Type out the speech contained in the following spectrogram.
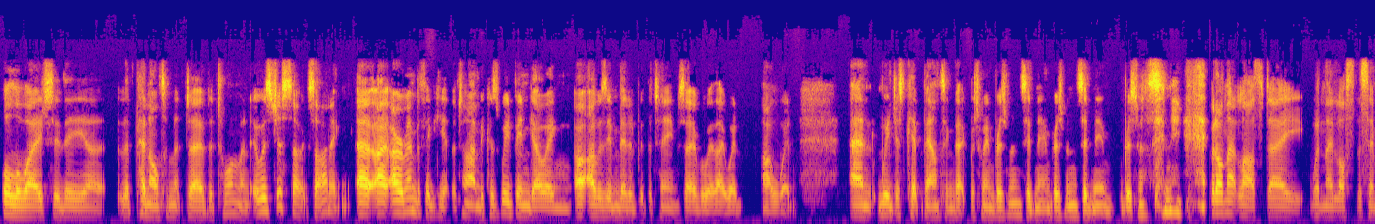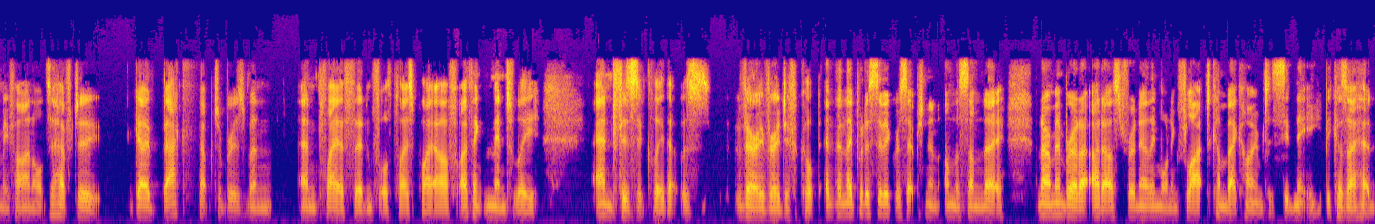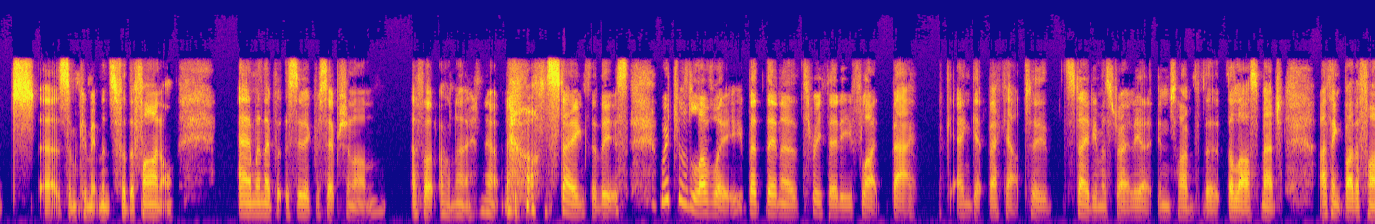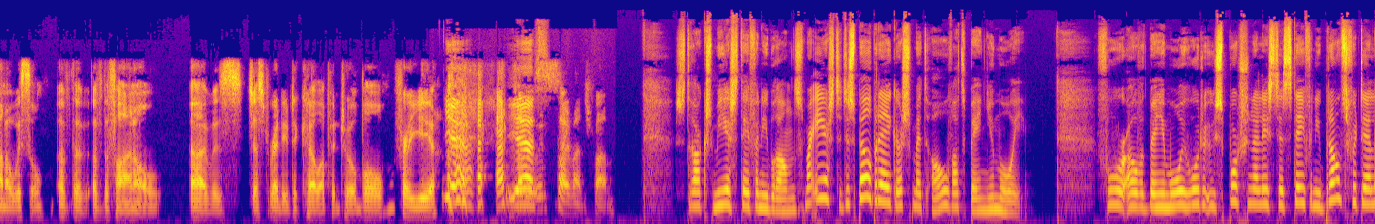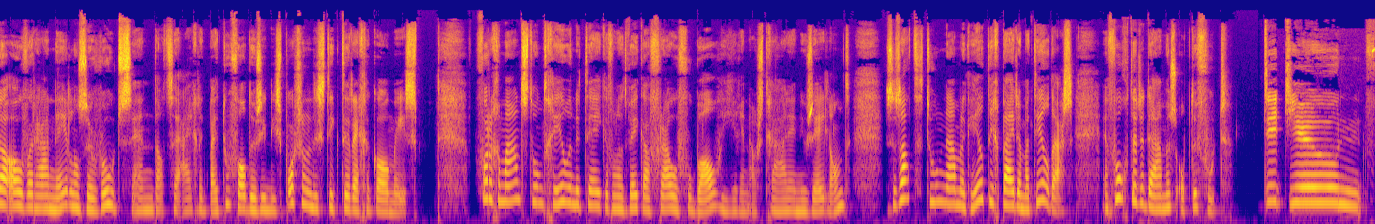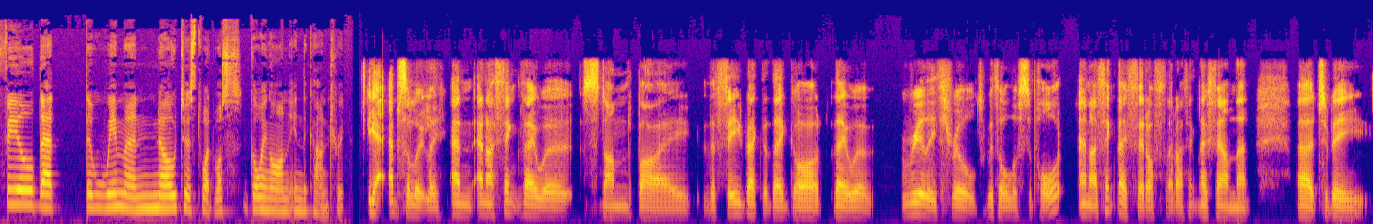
all the way to the uh, the penultimate day of the tournament, it was just so exciting. Uh, I, I, remember thinking at the time because we'd been going. I was embedded with the team, so everywhere they went, I went. And we just kept bouncing back between Brisbane, Sydney, and Brisbane, Sydney, and Brisbane, Sydney. But on that last day, when they lost the semi final, to have to go back up to Brisbane and play a third and fourth place playoff. I think mentally and physically that was very, very difficult. And then they put a civic reception in on the Sunday. And I remember I'd, I'd asked for an early morning flight to come back home to Sydney because I had uh, some commitments for the final. And when they put the civic reception on, I thought, oh no, no, no, I'm staying for this, which was lovely. But then a 3.30 flight back and get back out to Stadium Australia in time for the, the last match. I think by the final whistle of the of the final, I was just ready to curl up into a ball for a year. Yeah, yes. it was so much fun. Straks meer Stephanie Brands, maar eerst de spelbrekers met Oh wat ben je mooi. Voor Oh wat ben je mooi hoorde u sportjournaliste Stephanie Brands vertellen over haar Nederlandse roots en dat ze eigenlijk bij toeval dus in die sportjournalistiek terechtgekomen is. Vorige maand stond geheel in de teken van het WK vrouwenvoetbal hier in Australië en Nieuw-Zeeland. Ze zat toen namelijk heel dicht bij de Matilda's en volgde de dames op de voet. Did you feel that the women noticed what was going on in the country? Yeah, absolutely. And and I think they were stunned by the feedback that they got. They were really thrilled with all the support. And I think they fed off that. I think they found that uh, to be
